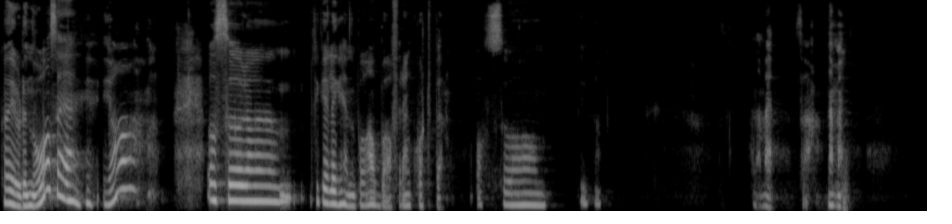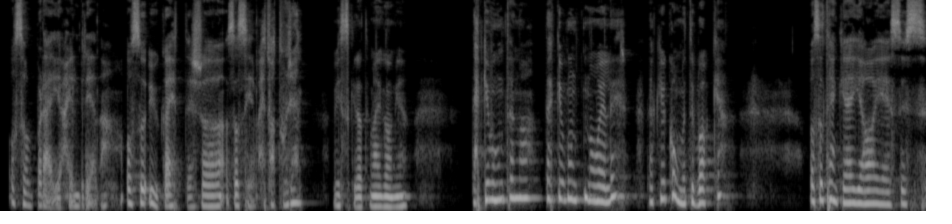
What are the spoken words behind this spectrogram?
Kan jeg gjøre det nå? sa jeg. Ja. Og så uh, fikk jeg legge hendene på og ba for en kort bønn. Og så Neimen, sa jeg. Neimen. Og så blei jeg helbreda. Og så uka etter så, så sier jeg, vet du hva, Torunn? hvisker hun til meg i gangen. Det er ikke vondt ennå. Det er ikke vondt nå heller. Det er ikke kommet tilbake. Og så tenker jeg, ja, Jesus,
